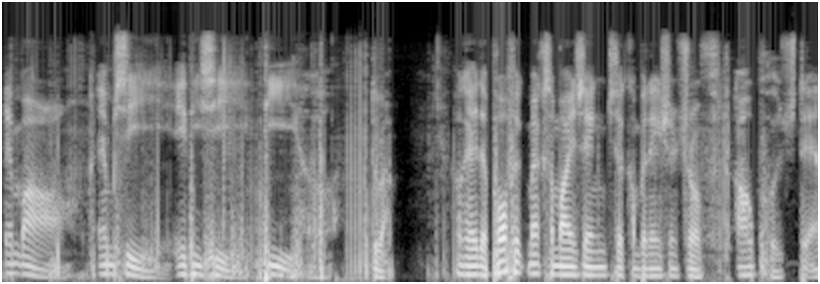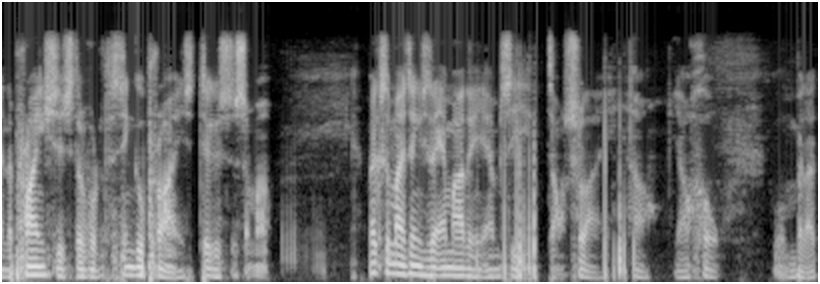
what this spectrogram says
MR、MC、ATC、D 和对吧？Okay, the profit maximizing the combination of outputs and the prices for the single price，这个是什么？maximizing 是 MR 等于 MC 找出来啊，然后我们把它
